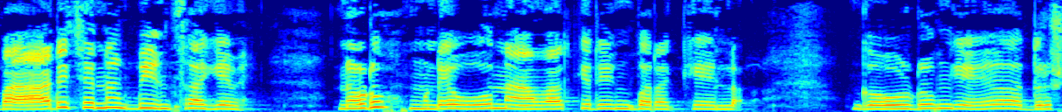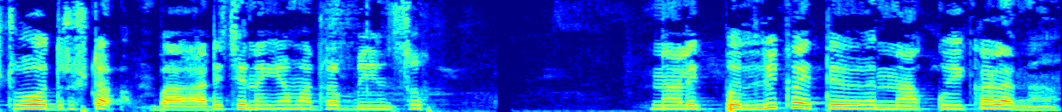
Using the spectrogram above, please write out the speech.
ಭಾರಿ ಚೆನ್ನಾಗಿ ಬೀನ್ಸ್ ಆಗ್ಯಾವೆ. ನೋಡು ಮುಂಡೆವು ನಾವು ಹಾಕಿದ್ರೆ ಹಿಂಗೆ ಬರೋಕ್ಕೆ ಇಲ್ಲ. ಗೌಡಂಗೆ ಅದೃಷ್ಟವೋ ಅದೃಷ್ಟ. ಭಾರಿ ಚೆನ್ನಾಗಿ ಮಾತ್ರ ಬೀನ್ಸು. ನಾಳೆ ಪಲ್ಲಿ ಕಾಯ್ತೇವೆ ನಾಲ್ಕು ಕುಯ್ಕೊಳ್ಳೋಣ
